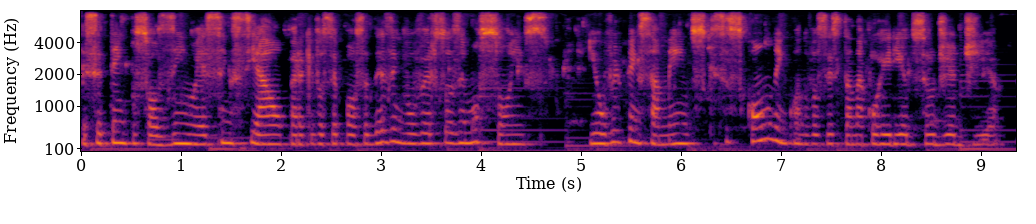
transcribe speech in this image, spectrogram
Esse tempo sozinho é essencial para que você possa desenvolver suas emoções e ouvir pensamentos que se escondem quando você está na correria do seu dia a dia.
